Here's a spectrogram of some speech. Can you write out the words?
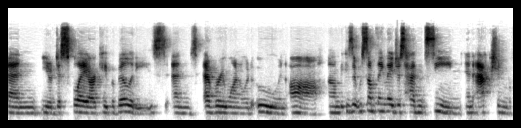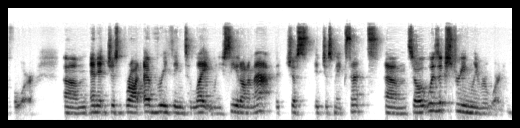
and you know display our capabilities and everyone would ooh and ah um, because it was something they just hadn't seen in action before. Um, and it just brought everything to light. When you see it on a map it just it just makes sense. Um, so it was extremely rewarding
